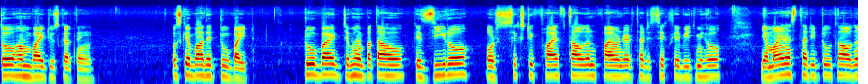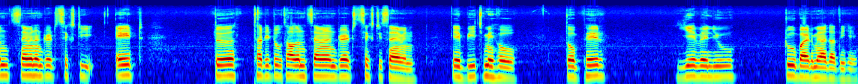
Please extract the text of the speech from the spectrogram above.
तो हम बाइट यूज़ करते हैं। उसके बाद है टू बाइट टू बाइट जब हमें पता हो कि ज़ीरो और sixty five thousand five hundred thirty six के बीच में हो, या minus thirty two thousand seven hundred sixty eight to thirty two thousand seven hundred sixty seven के बीच में हो तो फिर ये वैल्यू टू बाइट में आ जाती है।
